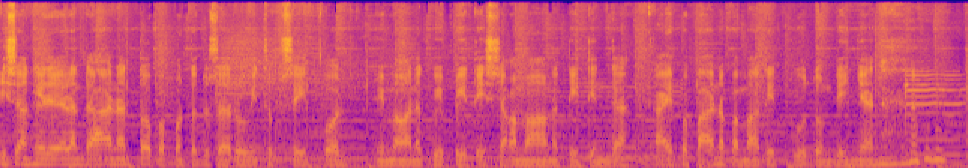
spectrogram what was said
Isang hilerang daanan to papunta do sa ruins of St. Paul. May mga nagpipretties tsaka mga nagtitinda. Kahit pa paano, pamatit gutom din yan.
